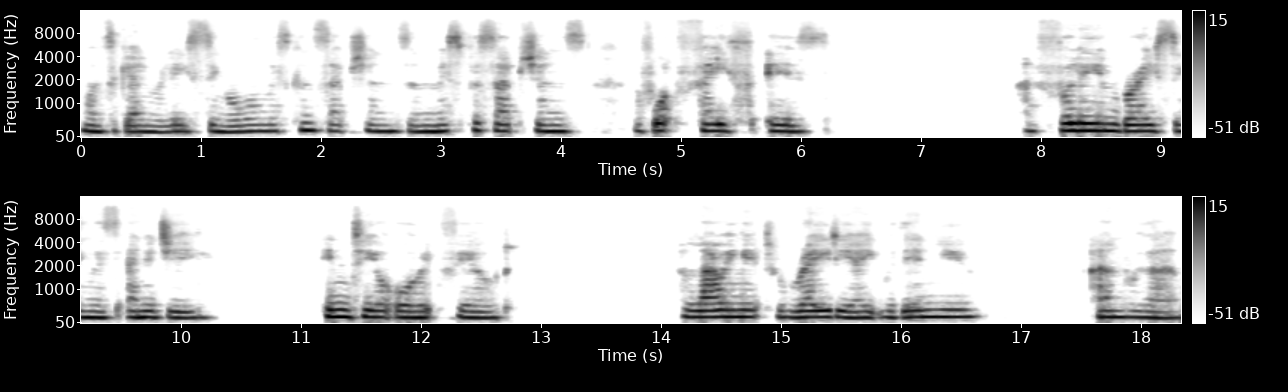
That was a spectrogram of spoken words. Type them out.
Once again, releasing all misconceptions and misperceptions of what faith is, and fully embracing this energy into your auric field, allowing it to radiate within you and without.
